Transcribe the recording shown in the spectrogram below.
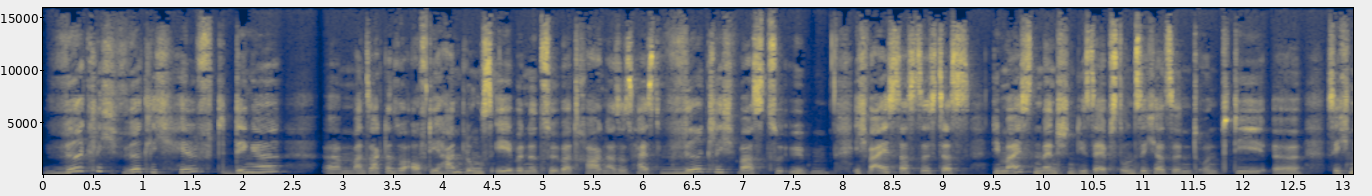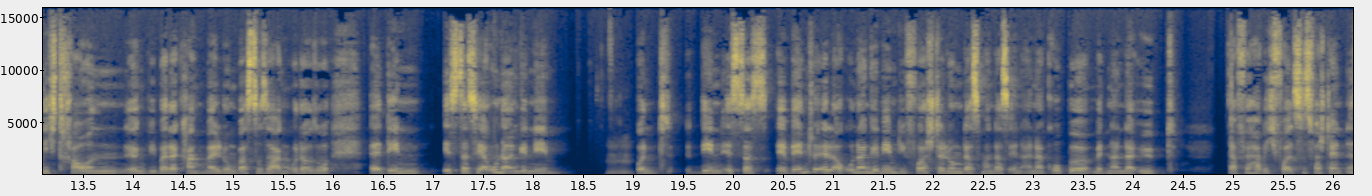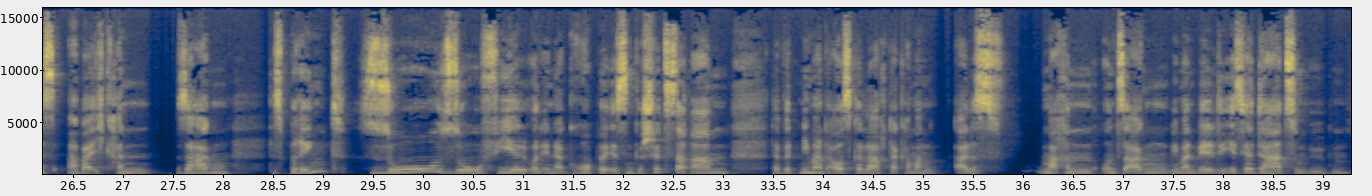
wirklich, wirklich hilft, Dinge, ähm, man sagt dann so, auf die Handlungsebene zu übertragen. Also es das heißt, wirklich was zu üben. Ich weiß, dass das, dass die meisten Menschen, die selbst unsicher sind und die äh, sich nicht trauen, irgendwie bei der Krankmeldung was zu sagen oder so, äh, denen ist das ja unangenehm. Mhm. Und denen ist das eventuell auch unangenehm, die Vorstellung, dass man das in einer Gruppe miteinander übt. Dafür habe ich vollstes Verständnis, aber ich kann sagen, das bringt so, so viel und in der Gruppe ist ein geschützter Rahmen, da wird niemand ausgelacht, da kann man alles machen und sagen, wie man will, die ist ja da zum Üben.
